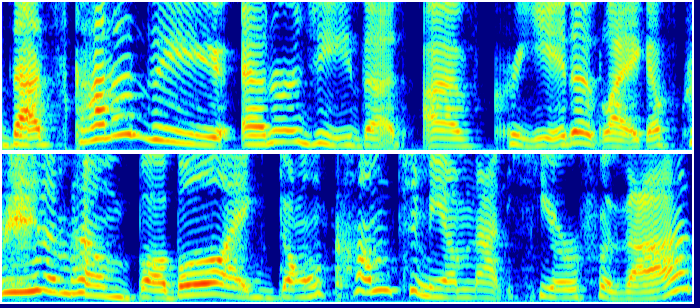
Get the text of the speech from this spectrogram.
that's kind of the energy that I've created. Like, I've created my own bubble. Like, don't come to me. I'm not here for that.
